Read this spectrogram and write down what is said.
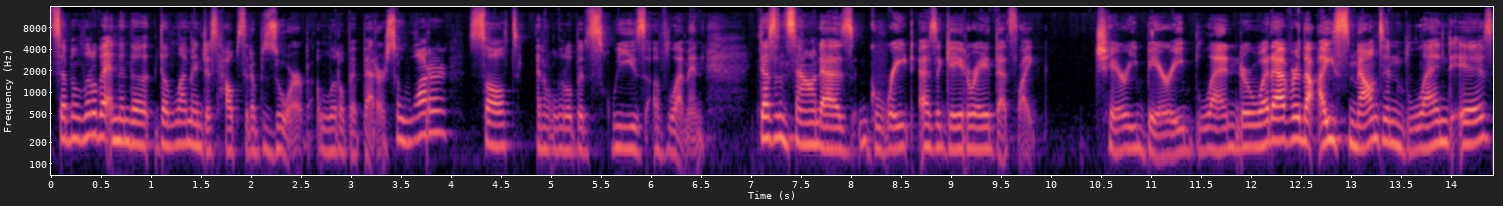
some a little bit and then the, the lemon just helps it absorb a little bit better so water salt and a little bit of squeeze of lemon doesn't sound as great as a gatorade that's like cherry berry blend or whatever the ice mountain blend is,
